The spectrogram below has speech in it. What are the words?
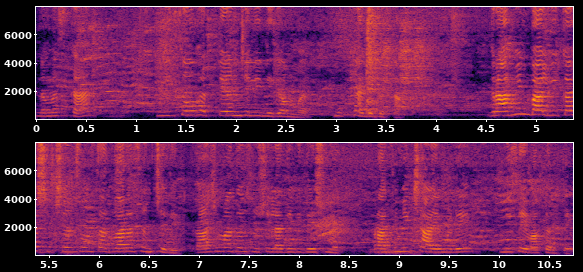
नमस्कार. मी सौ हत्यंजली दिगंबर मुख्याधिकता ग्रामीण बालविकास शिक्षण संस्थाद्वारा संचलित राजमाता सुशीलादेवी देशमुख प्राथमिक शाळेमध्ये मी सेवा करते.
